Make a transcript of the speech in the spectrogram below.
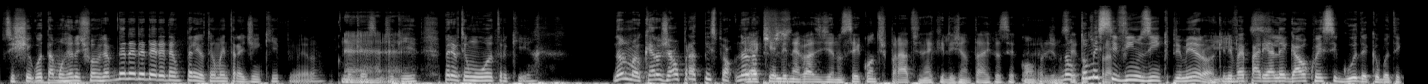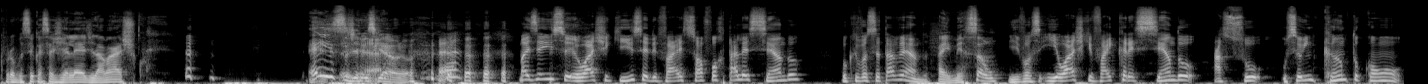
Você chegou, tá morrendo de fome. Peraí, eu tenho uma entradinha aqui primeiro. Como é, que é isso É. aqui? Peraí, eu tenho um outro aqui. Não, não, mas eu quero já o prato principal. Não, é não, aquele negócio de não sei quantos pratos, né? Aquele jantar que você compra de não, Não, sei toma esse vinhozinho aqui primeiro, ó. Que ele vai Isso. parear legal com esse Guda que eu botei aqui pra você, com essa geleia de damasco. É isso, James Cameron. É. Mas é isso, eu acho que isso ele vai só fortalecendo o que você tá vendo. A imersão. E, você, e eu acho que vai crescendo a su, o seu encanto com,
